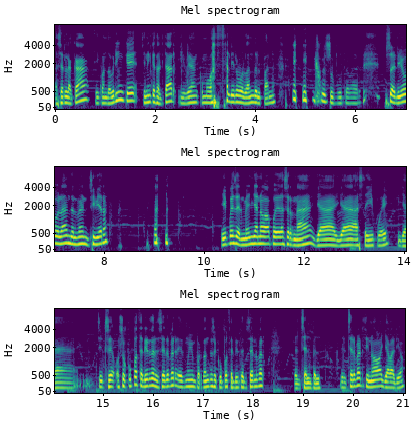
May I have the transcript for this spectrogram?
hacerle acá, y cuando brinque, tienen que saltar y vean cómo va a salir volando el pana. Hijo su puta madre. Salió volando el men, ¿sí vieron? y pues el men ya no va a poder hacer nada, ya, ya hasta ahí fue. Ya se, se, ocupa salir del server, es muy importante, se ocupa salir del server, del server, del server, si no, ya valió.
